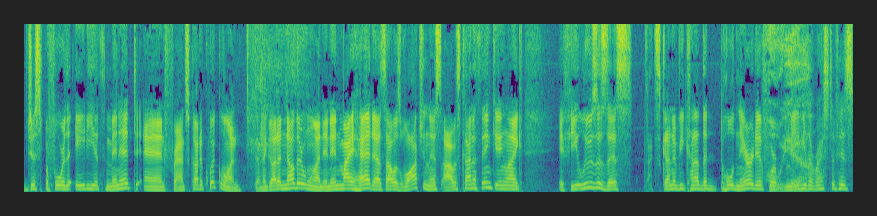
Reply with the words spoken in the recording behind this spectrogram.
just before the 80th minute, and France got a quick one. Then they got another one. And in my head, as I was watching this, I was kind of thinking, like, if he loses this, that's going to be kind of the whole narrative for oh, yeah. maybe the rest of his,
